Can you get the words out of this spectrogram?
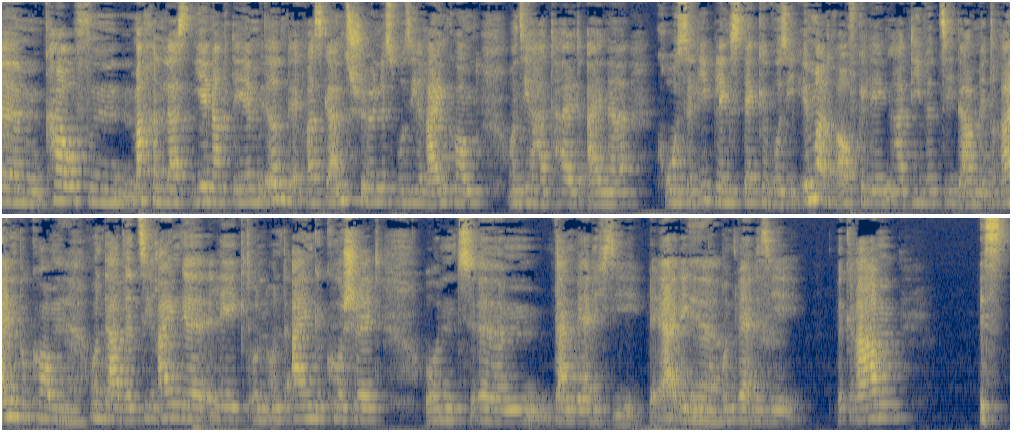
ähm, kaufen, machen lassen, je nachdem, irgendetwas ganz Schönes, wo sie reinkommt und sie hat halt eine große Lieblingsdecke, wo sie immer drauf gelegen hat, die wird sie da mit reinbekommen Ja. und da wird sie reingelegt und, und eingekuschelt und ähm, dann werde ich sie beerdigen Ja. und werde sie begraben. Ist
